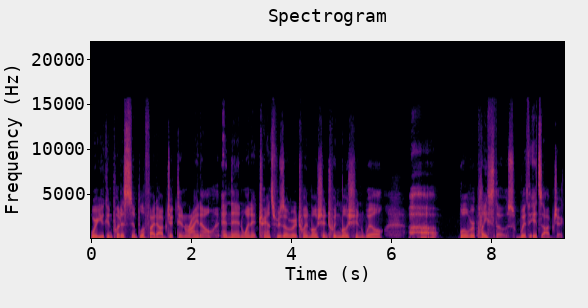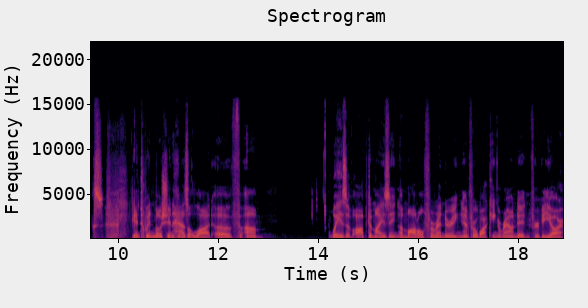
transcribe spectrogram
where you can put a simplified object in Rhino, and then when it transfers over to Twinmotion, Twin Motion will uh, will replace those with its objects. And Twinmotion has a lot of um, ways of optimizing a model for rendering and for walking around it and for VR.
